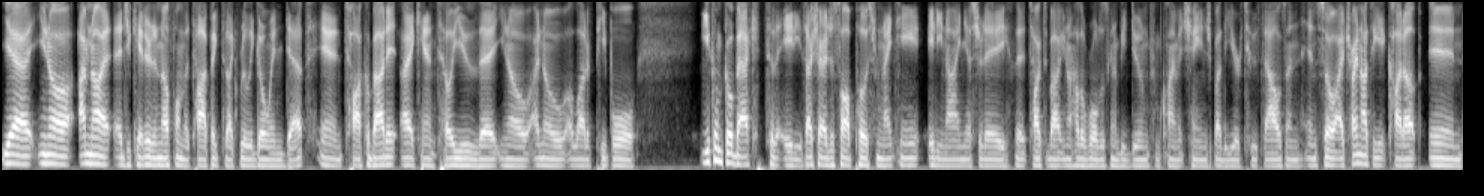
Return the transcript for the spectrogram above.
Yeah, you know, I'm not educated enough on the topic to like really go in depth and talk about it. I can tell you that, you know, I know a lot of people you can go back to the 80s. Actually, I just saw a post from 1989 yesterday that talked about, you know, how the world was going to be doomed from climate change by the year 2000. And so I try not to get caught up in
